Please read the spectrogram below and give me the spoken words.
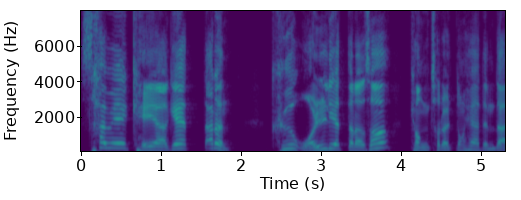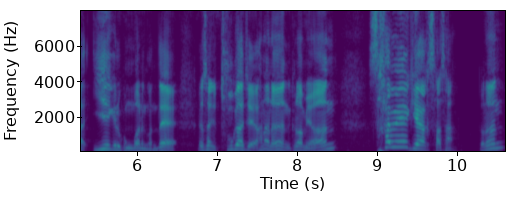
사회 계약에 따른 그 원리에 따라서 경찰 활동해야 된다. 이 얘기를 공부하는 건데 그래서 이제 두 가지예요. 하나는 그러면 사회 계약 사상 또는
